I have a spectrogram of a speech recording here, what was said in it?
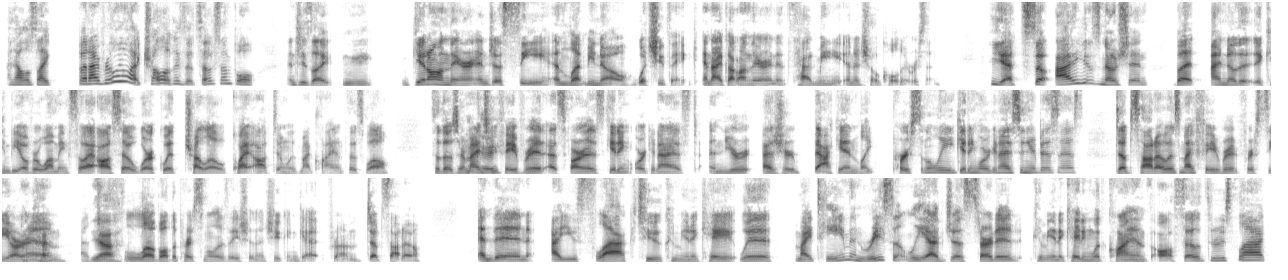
And I was like, but I really like Trello because it's so simple. And she's like, mm, get on there and just see and let me know what you think. And I got on there and it's had me in a chokehold ever since. Yes. So I use Notion, but I know that it can be overwhelming. So I also work with Trello quite often with my clients as well. So those are my Okay. two favorite as far as getting organized and your as your back end, like personally getting organized in your business. Dubsado is my favorite for CRM. I Yeah. just love all the personalization that you can get from Dubsado. And then I use Slack to communicate with my team. And recently I've just started communicating with clients also through Slack.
